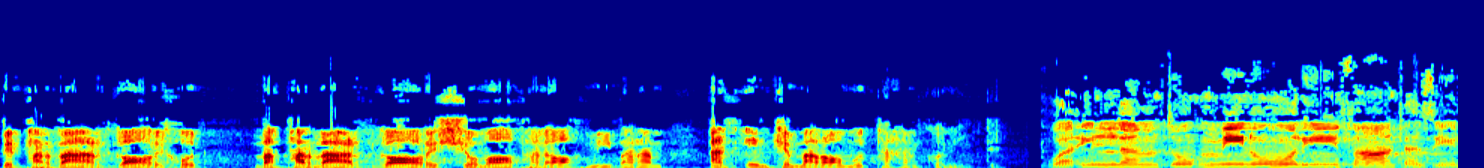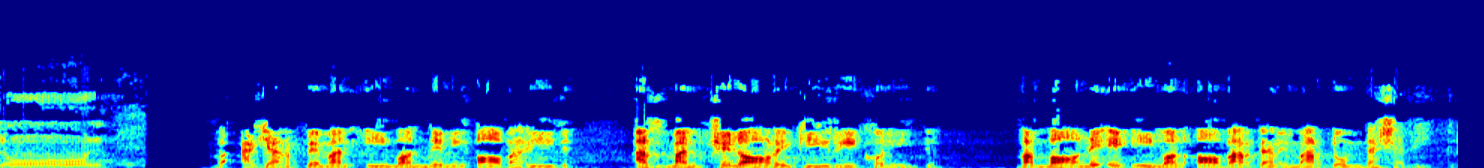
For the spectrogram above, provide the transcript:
به پروردگار خود و پروردگار شما پناه می‌برم از اینکه مرا متهم کنید. و این لم تؤمنوا لی فاعتزلون و اگر به من ایمان نمی آورید از من کنار گیری کنید و مانع ایمان آوردن مردم نشوید.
